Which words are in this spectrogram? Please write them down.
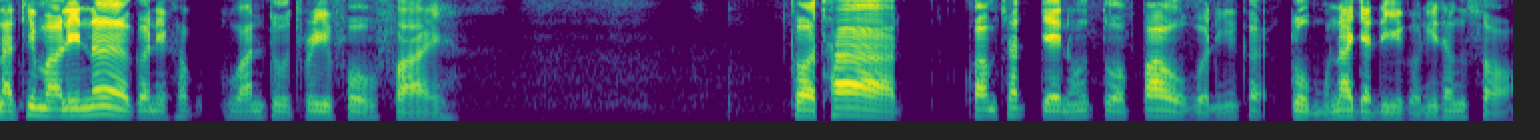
ณะที่มารีเนอร์ก็นี่ครับ one two three four five ก็ถ้า ความชัดเจนของตัวเป้ากว่านี้ก็กลุ่มน่าจะดีกว่านี้ทั้งสอง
